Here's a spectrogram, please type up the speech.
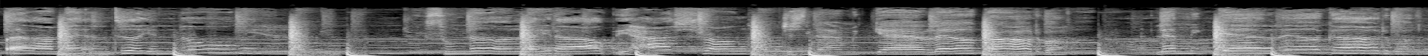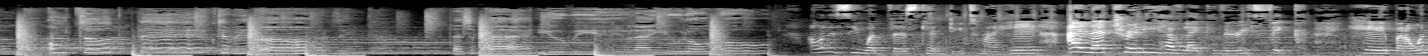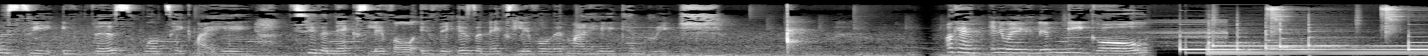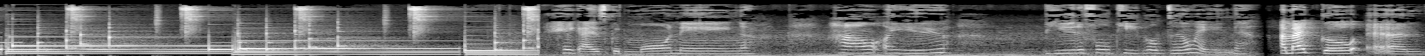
Well, I meant until you know me. Sooner or later, I'll be high strong. Just let me get a little comfortable. Let me get a little comfortable. I'm too big to be lonely. That's a fact. You behave like you don't know. I want to see what this can do to my hair. I naturally have like very thick hair, but I want to see if this will take my hair to the next level, if there is the next level that my hair can reach. Okay, anyway, let me go. Hey guys, good morning how are you beautiful people doing? I might go and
